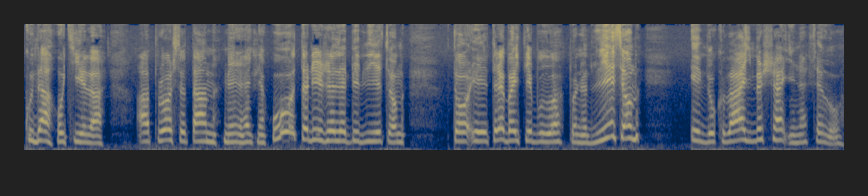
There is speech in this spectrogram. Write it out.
куди хотіла, а просто там ми геть на хуторі жили під лісом, то і треба йти було понад лісом і до кладбища, і на село.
